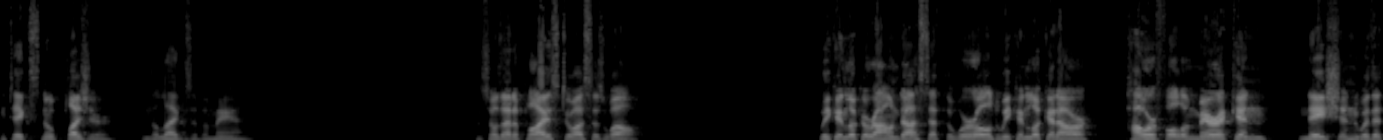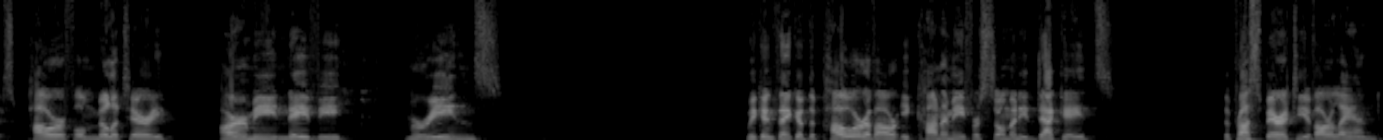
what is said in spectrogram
He takes no pleasure in the legs of a man. And so that applies to us as well. We can look around us at the world. We can look at our powerful American nation with its powerful military, army, navy, marines. We can think of the power of our economy for so many decades, the prosperity of our land.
